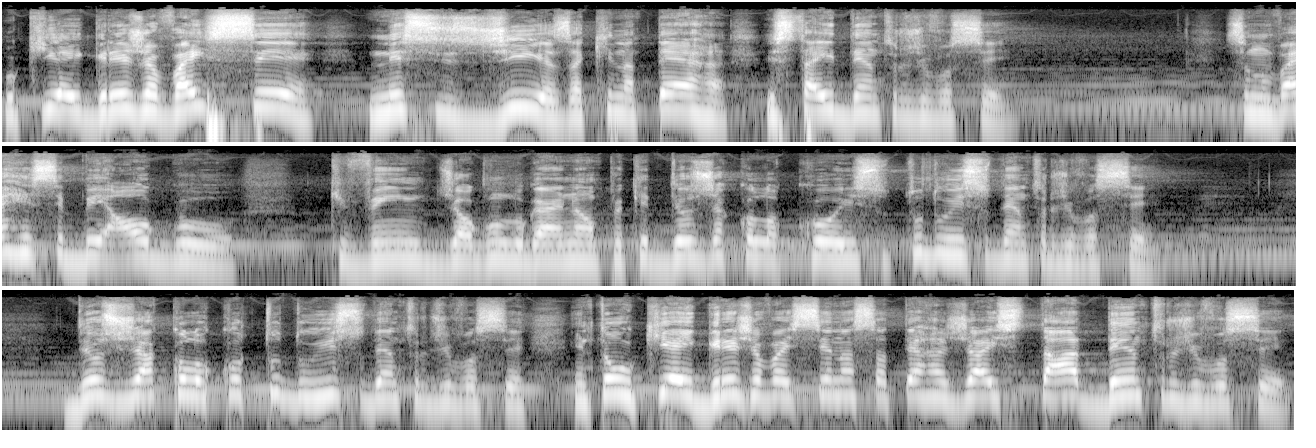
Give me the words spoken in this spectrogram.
O que a igreja vai ser nesses dias aqui na terra está aí dentro de você. Você não vai receber algo que vem de algum lugar, não, porque Deus já colocou isso, tudo isso dentro de você. Deus já colocou tudo isso dentro de você. Então, o que a igreja vai ser nessa terra já está dentro de você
